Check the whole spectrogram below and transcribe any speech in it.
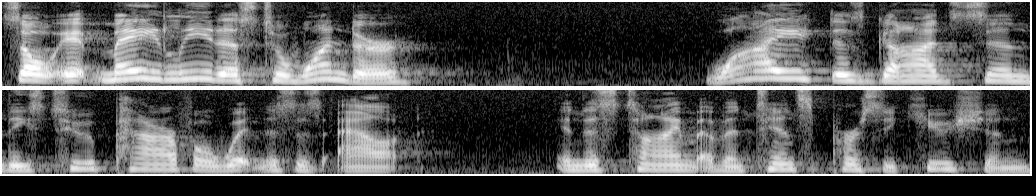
So it may lead us to wonder why does God send these two powerful witnesses out in this time of intense persecution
